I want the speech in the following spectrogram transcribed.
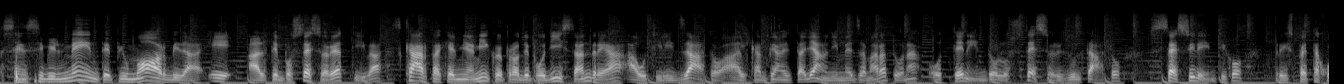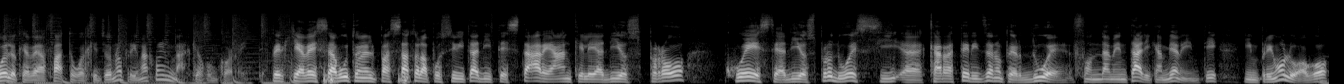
sensibilmente più morbida e al tempo stesso reattiva, scarpa che il mio amico e prodepodista Andrea ha utilizzato al campionato italiano di mezza maratona ottenendo lo stesso risultato, stesso identico rispetto a quello che aveva fatto qualche giorno prima con il marchio concorrente. Per chi avesse avuto nel passato la possibilità di testare anche le Adios Pro, queste Adios Pro 2 si eh, caratterizzano per due fondamentali cambiamenti. In primo luogo,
